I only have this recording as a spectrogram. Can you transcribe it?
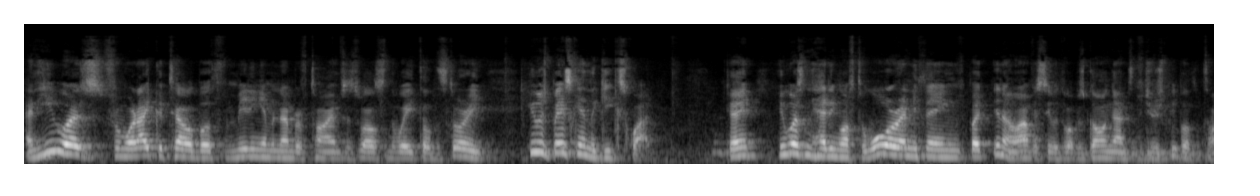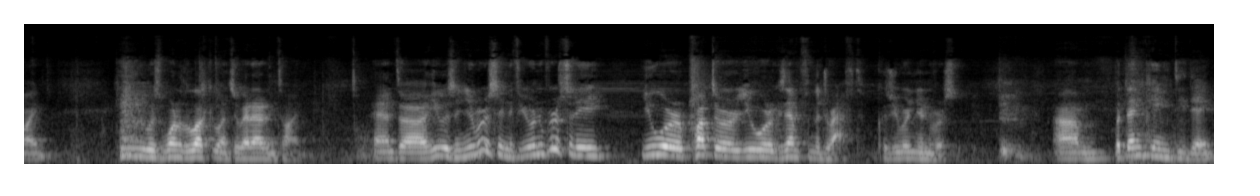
And he was, from what I could tell, both from meeting him a number of times as well as from the way he told the story, he was basically in the geek squad. Okay? He wasn't heading off to war or anything, but, you know, obviously with what was going on to the Jewish people at the time, he was one of the lucky ones who got out in time. And uh, he was in university, and if you were in university, you were patur, you were exempt from the draft because you were in university. Um, but then came D Day,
